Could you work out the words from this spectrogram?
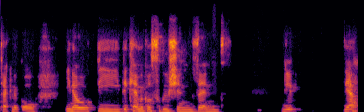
technical you know the the chemical solutions and yeah.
